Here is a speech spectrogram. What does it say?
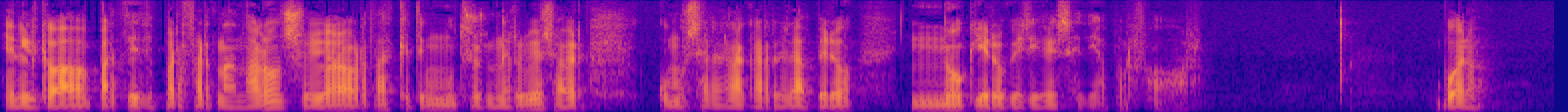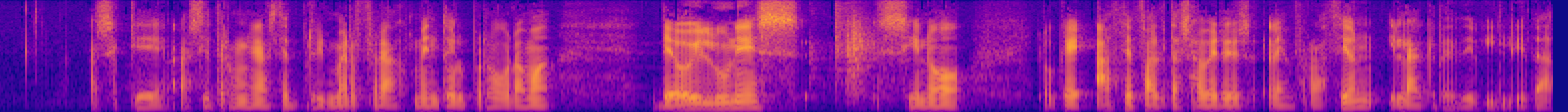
en el que va a participar Fernando Alonso. Yo la verdad es que tengo muchos nervios a ver cómo será la carrera, pero no quiero que llegue ese día, por favor. Bueno, así que así termina este primer fragmento del programa de hoy lunes, sino Lo que hace falta saber es la información y la credibilidad.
